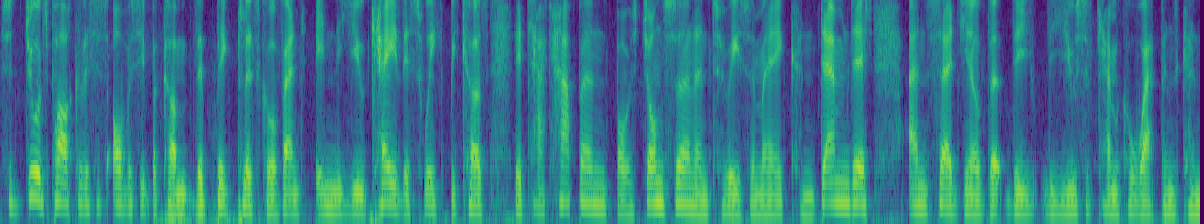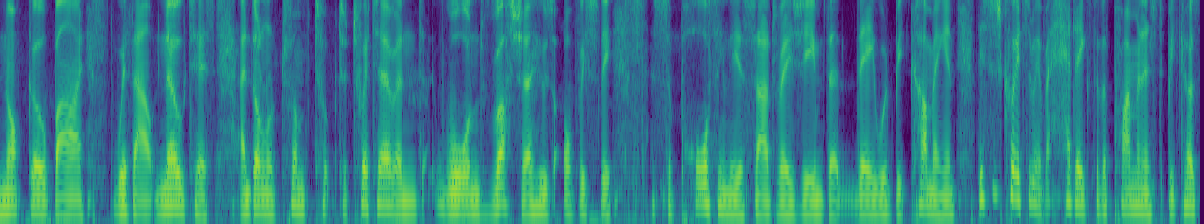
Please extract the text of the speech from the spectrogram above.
So, George Parker, this has obviously become the big political event in the UK this week because the attack happened. Boris Johnson and Theresa May condemned it and said, you know, that the, the use of chemical weapons cannot go by without notice. And Donald Trump took to Twitter and warned Russia, who's obviously supporting the Assad regime, that they would be coming. And this has created something of a headache for the Prime Minister because,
